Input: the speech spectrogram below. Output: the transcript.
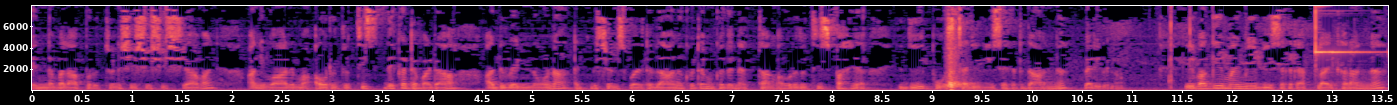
එන්න බලාපොරොත්තු වෙන ශිෂ්‍ය ශිෂ්‍යාවන් අනිවාර්යයෙන්ම අවුරුදු 32කට වඩා අඩු වෙන්න ඕන ඇඩ්මිෂන්ස් වලට දානකොට මොකද නැත්නම් අවුරුදු 35 දී පෝස්ට් ස්ටඩි වීසා එකට දාන්න බැරි වෙනවා. ඒ වගේමයි මේ වීසා එකට ඇප්ලයි කරන්න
